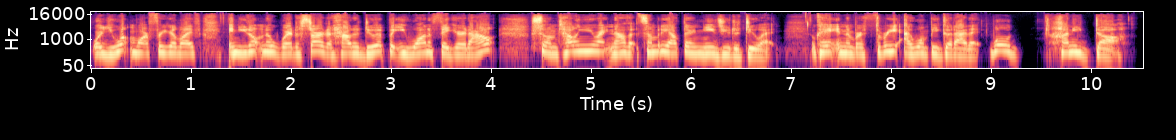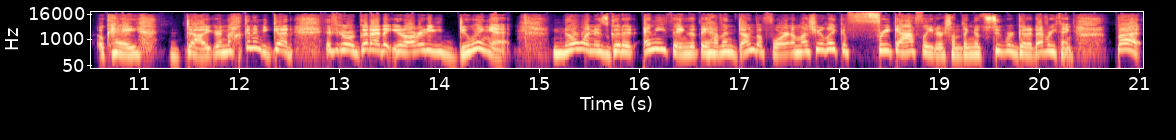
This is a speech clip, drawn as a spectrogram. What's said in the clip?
or you want more for your life and you don't know where to start or how to do it, but you want to figure it out. So I'm telling you right now that somebody out there needs you to do it. Okay. And number three, I won't be good at it. Well, honey, duh. Okay, duh, you're not going to be good. If you were good at it, you'd already be doing it. No one is good at anything that they haven't done before, unless you're like a freak athlete or something that's super good at everything. But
